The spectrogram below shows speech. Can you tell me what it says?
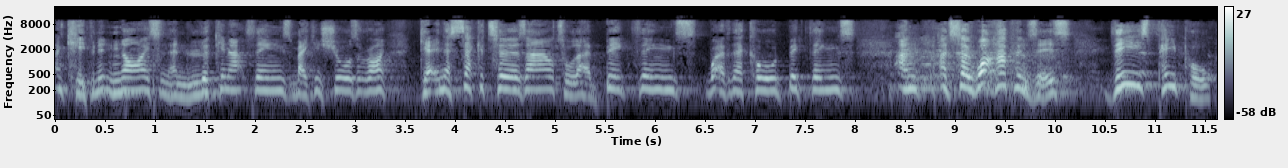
and keeping it nice and then looking at things, making sure all right, getting their secateurs out or their big things, whatever they're called, big things. And, and so what happens is these people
